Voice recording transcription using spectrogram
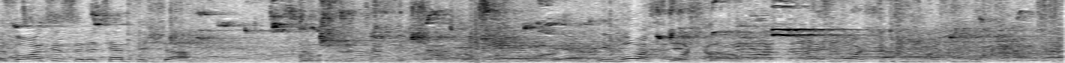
As long as it's an attempted shot. It was an attempted shot though. More, Yeah, he lost it, so. more shot.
